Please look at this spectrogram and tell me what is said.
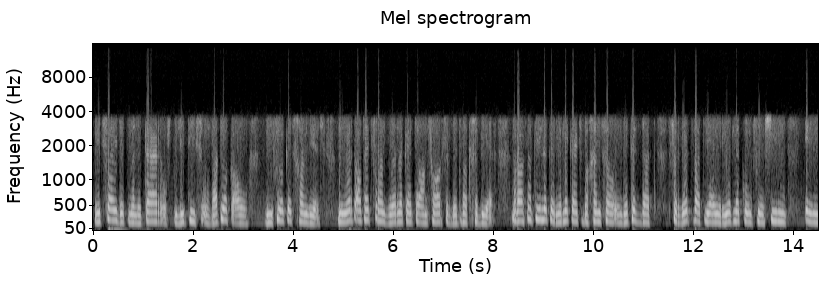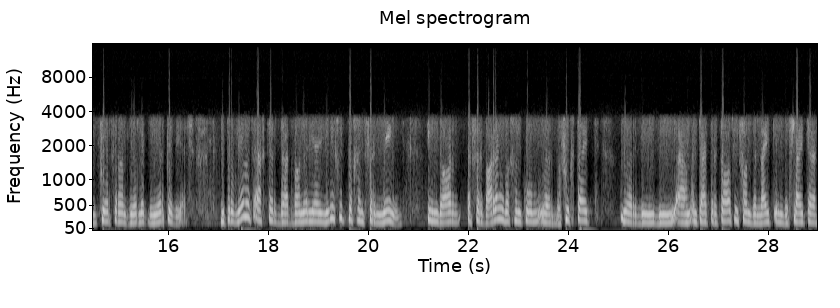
het sy dit militêr of polities of wat ook al, die fokus gaan wees. Behoort altyd verantwoordelikheid te aanvaar vir dit wat gebeur. Maar daar's natuurlik 'n redelikheidsbeginsel en dit is dat vir dit wat jy redelik kon voorsien en voorverantwoordelik beheer te wees. Die probleem is egter dat wanneer jy hierdie goed begin vermeng en daar 'n verwarring begin kom oor bevoegdheid oor die die um, interpretasie van beleid en besluite,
